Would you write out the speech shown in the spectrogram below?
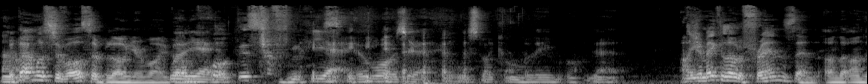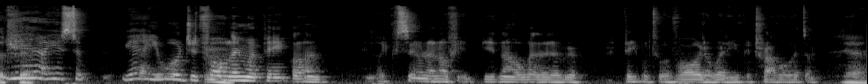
but that must have also blown your mind. Well, going, yeah. Fuck, this stuff's amazing. yeah, it was. Yeah, it was like unbelievable. Yeah. Did you make a load of friends then on the on the trip? Yeah, I used to. Yeah, you would. You'd hmm. fall in with people, and like soon enough, you'd, you'd know whether there were people to avoid or whether you could travel with them. Yeah.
